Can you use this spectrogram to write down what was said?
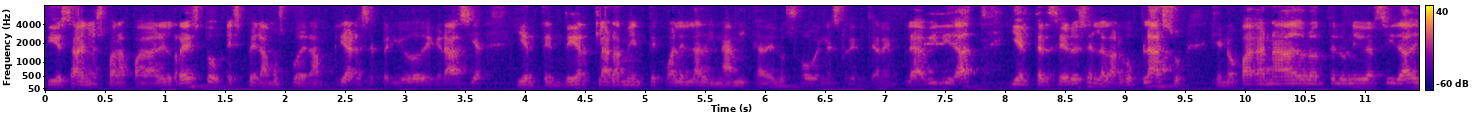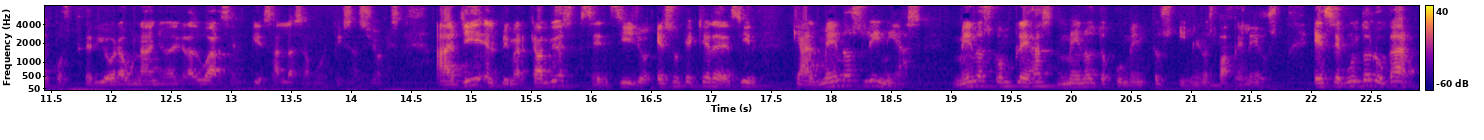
10 años para pagar el resto, esperamos poder ampliar ese periodo de gracia y entender claramente cuál es la dinámica de los jóvenes frente a la empleabilidad y el tercero es el a largo plazo, que no paga nada durante la universidad y posterior a un año de graduarse empiezan las amortizaciones. Allí el primer cambio es sencillo, ¿eso qué quiere decir? Que al menos líneas menos complejas, menos documentos y menos papeleos. En segundo lugar,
